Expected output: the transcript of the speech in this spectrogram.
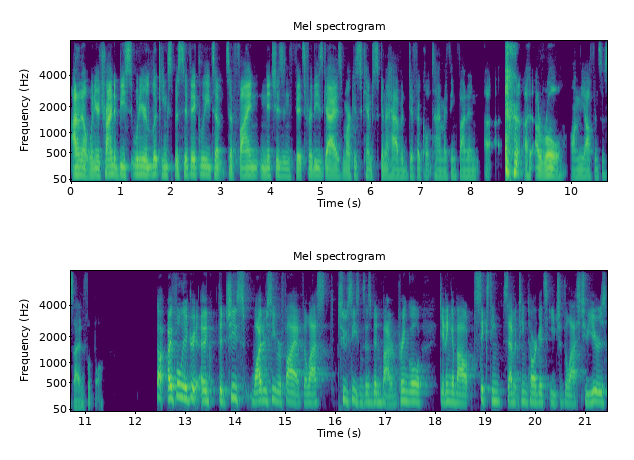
I don't know when you're trying to be when you're looking specifically to to find niches and fits for these guys. Marcus Kemp's going to have a difficult time, I think, finding a, a, a, role on the offensive side of the football. I fully agree. I think the Chiefs wide receiver five the last two seasons has been Byron Pringle, getting about 16, 17 targets each of the last two years.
